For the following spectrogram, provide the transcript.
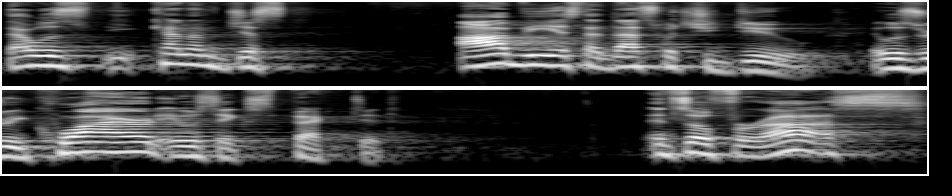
that was kind of just obvious that that's what you do. It was required, it was expected. And so for us,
